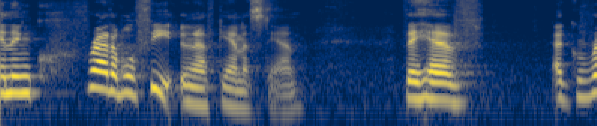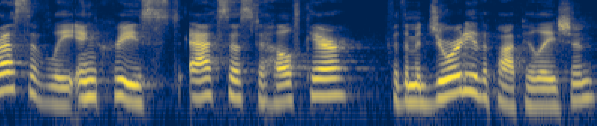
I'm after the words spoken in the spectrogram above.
an incredible feat in Afghanistan. They have aggressively increased access to healthcare for the majority of the population.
